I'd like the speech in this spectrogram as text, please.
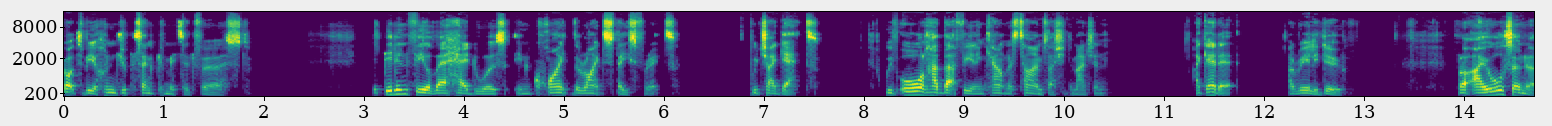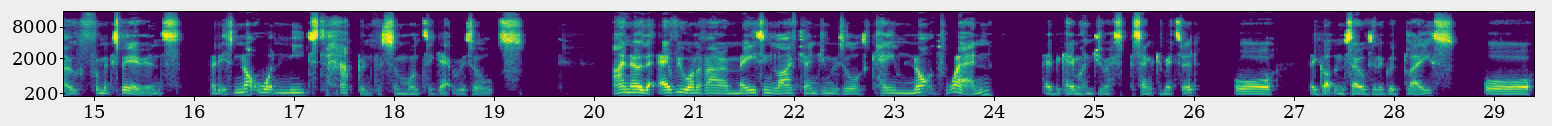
Got to be 100% committed first. They didn't feel their head was in quite the right space for it, which I get. We've all had that feeling countless times, I should imagine. I get it. I really do. But I also know from experience that it's not what needs to happen for someone to get results. I know that every one of our amazing life changing results came not when they became 100% committed or they got themselves in a good place or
